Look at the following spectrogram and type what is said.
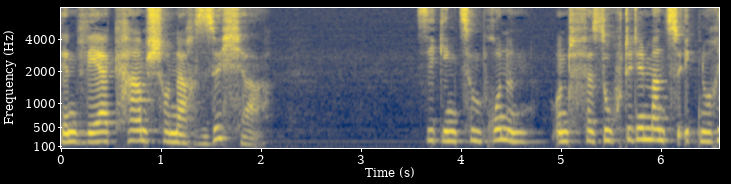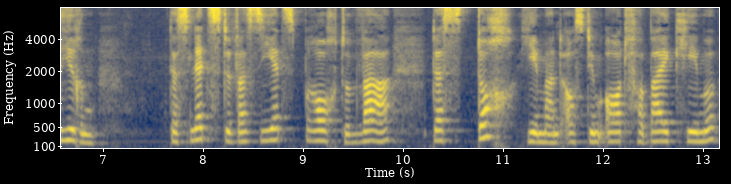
Denn wer kam schon nach Sychar? Sie ging zum Brunnen und versuchte den Mann zu ignorieren. Das Letzte, was sie jetzt brauchte, war, dass doch jemand aus dem Ort vorbeikäme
